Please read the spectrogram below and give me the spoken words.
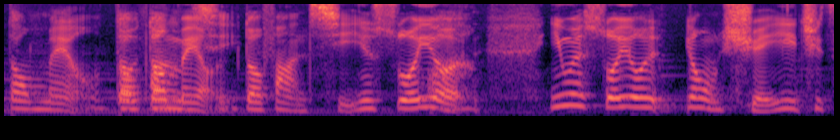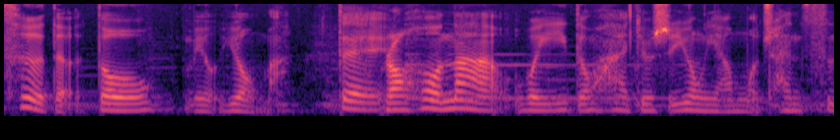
都没有，都都没有，都放弃，因为所有因为所有用血液去测的都没有用嘛。对，然后那唯一的话就是用羊膜穿刺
